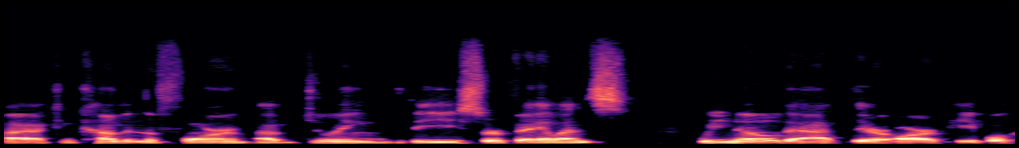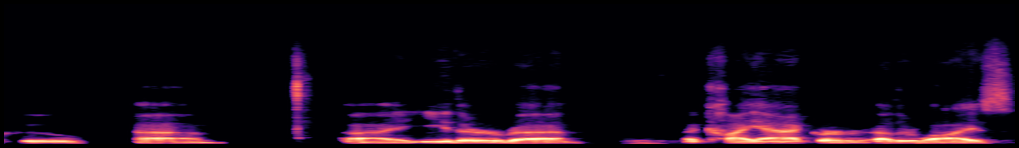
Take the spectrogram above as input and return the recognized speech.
uh, can come in the form of doing the surveillance. We know that there are people who um, uh, either uh, a kayak or otherwise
